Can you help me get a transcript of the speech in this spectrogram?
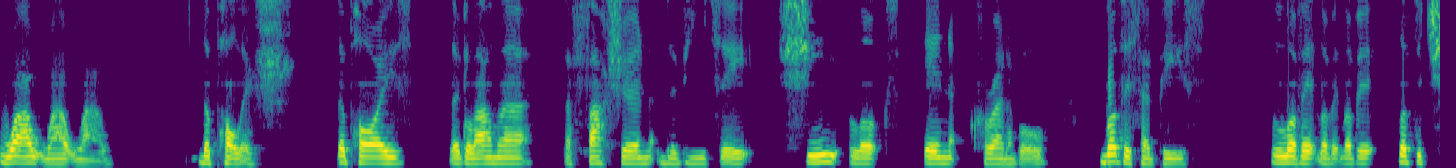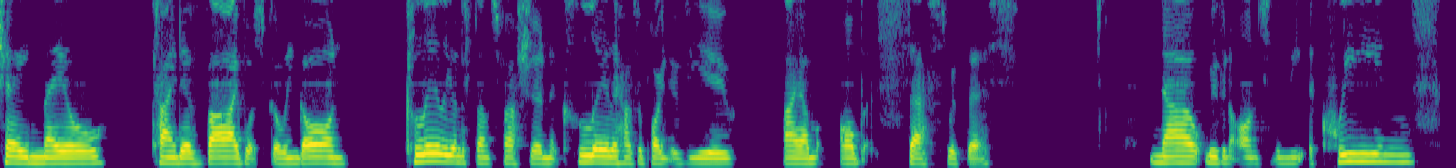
wow, wow, wow. The polish, the poise, the glamour, the fashion, the beauty. She looks incredible. Love this headpiece. Love it, love it, love it. Love the chainmail kind of vibe, what's going on. clearly understands fashion, clearly has a point of view. I am obsessed with this. Now, moving on to the Meet the Queens.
